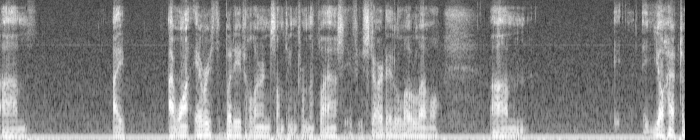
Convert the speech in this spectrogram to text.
Um, I I want everybody to learn something from the class. If you start at a low level, um, you'll have to.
